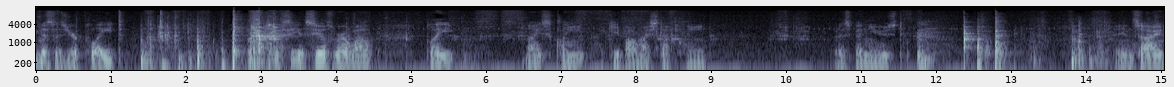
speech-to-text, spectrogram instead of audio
this is your plate you can see it seals real well. Plate, nice, clean. I keep all my stuff clean. But it's been used. Inside,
